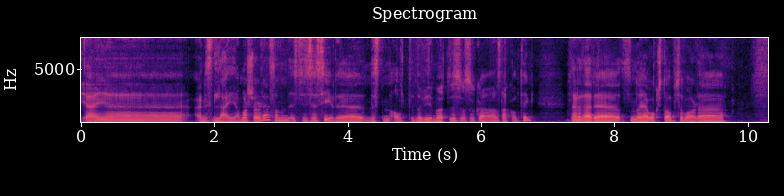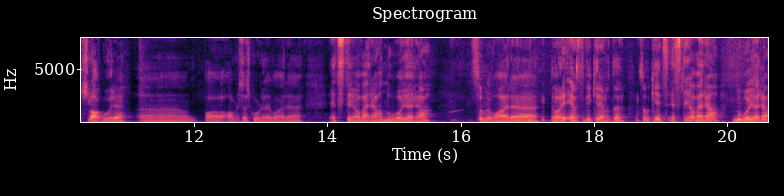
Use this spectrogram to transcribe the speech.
Jeg eh, er nesten lei av meg sjøl. Jeg, sånn, syns jeg sier det nesten alltid når vi møtes og skal snakke om ting. Det er det der, eh, når jeg vokste opp, så var det slagordet eh, på Abelsø skole var eh, 'Et sted å være, noe å gjøre'. Som var eh, Det var det eneste vi krevde som kids. Et sted å være, noe å gjøre.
